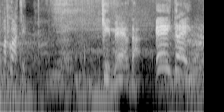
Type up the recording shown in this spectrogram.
O pacote? Que merda! Entrem!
